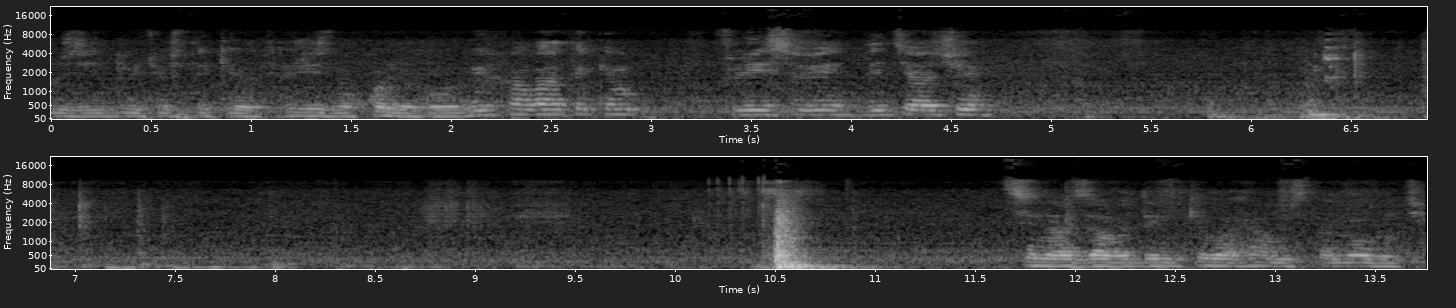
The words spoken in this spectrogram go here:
Друзі, йдуть ось такі от різнокольорові халатики флісові дитячі. Ціна за 1 кілограм становить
